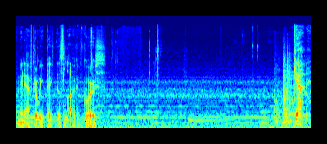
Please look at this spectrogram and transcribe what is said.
I mean, after we pick this lock, of course. Got it.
